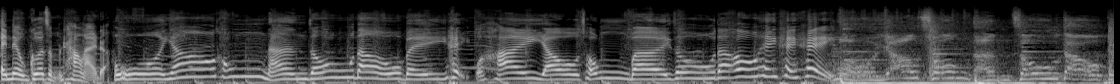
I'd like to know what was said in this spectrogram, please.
哎，那首歌怎么唱来着？我要从南走到北，嘿，我还要从北走到嘿嘿嘿。我要从南走到北，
